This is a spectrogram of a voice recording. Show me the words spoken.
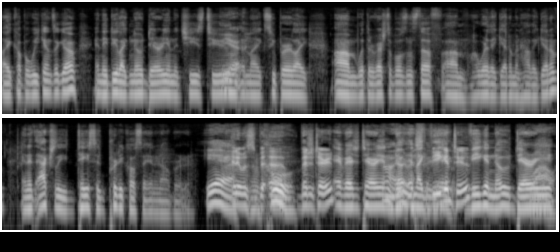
like a couple weekends ago, and they do like no dairy in the cheese too, Yeah. and like super like um with their vegetables and stuff, um where they get them and how they get them, and it actually tasted pretty close to In and Out Burger. Yeah. And it was ve- uh, Cool. vegetarian. And vegetarian, Oh, no, and like interesting. Vegan, too? Vegan, no dairy, Wow.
